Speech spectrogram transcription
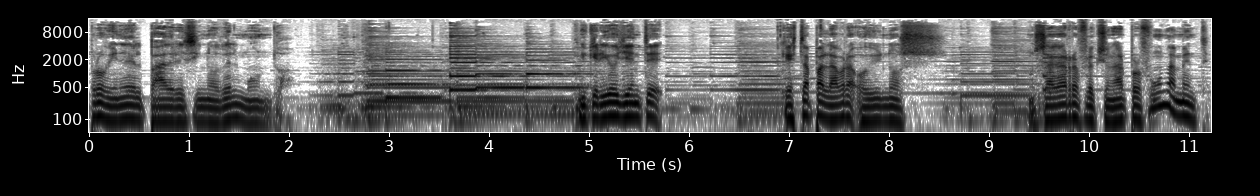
proviene del Padre, sino del mundo. Mi querido oyente, que esta palabra hoy nos, haga reflexionar profundamente.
